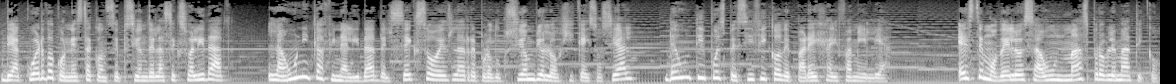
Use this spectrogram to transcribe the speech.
De acuerdo con esta concepción de la sexualidad, la única finalidad del sexo es la reproducción biológica y social de un tipo específico de pareja y familia. Este modelo es aún más problemático,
